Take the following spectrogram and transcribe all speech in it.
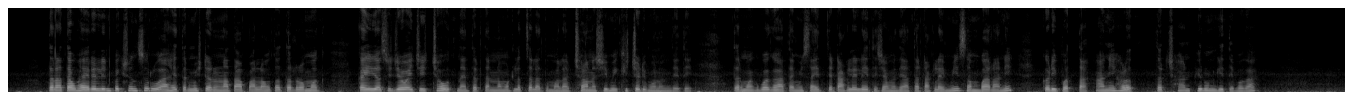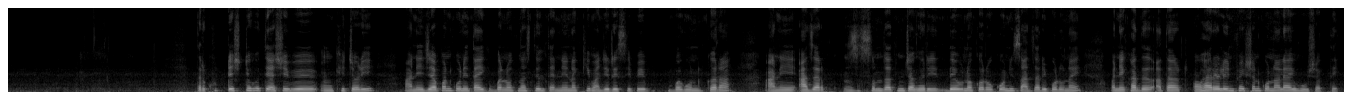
तर आता व्हायरल इन्फेक्शन सुरू आहे. तर मिस्टरांना ताप आला होता. तर मग काही अशी जेवायची इच्छा होत नाही तर त्यांना म्हटलं चला तुम्हाला छान अशी मी खिचडी बनवून देते. तर मग बघा आता मी साहित्य टाकलेले आहे त्याच्यामध्ये आता टाकलं आहे मी संबार आणि कढीपत्ता आणि हळद. तर छान फिरून घेते बघा. तर खूप टेस्टी होते अशी खिचडी. आणि ज्या पण कोणी ताई बनवत नसतील त्यांनी नक्की माझी रेसिपी बघून करा. आणि आजार समजा तुमच्या घरी देव न करो कोणीच आजारी पडू नये. पण एखादं आता व्हायरल इन्फेक्शन कोणालाही होऊ शकते.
